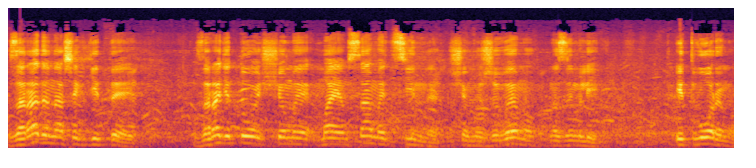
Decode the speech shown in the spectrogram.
заради наших дітей, заради того, що ми маємо саме цінне, що ми живемо на землі і творимо.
